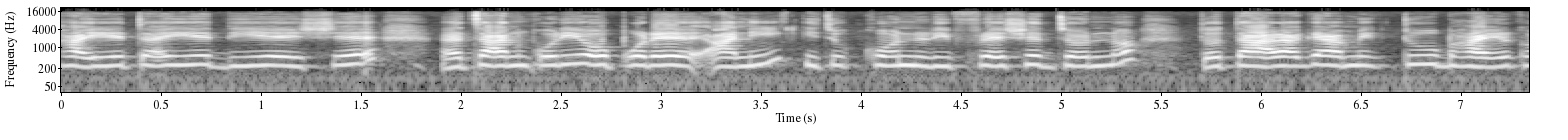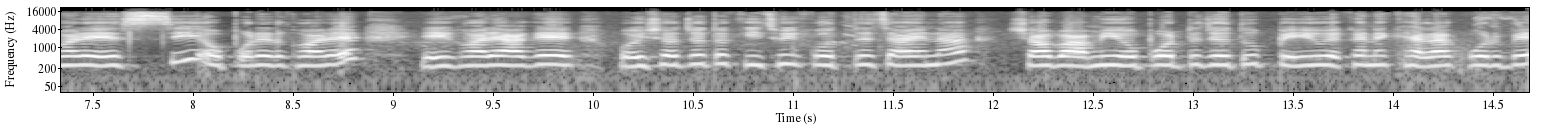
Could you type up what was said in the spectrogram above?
খাইয়ে টাইয়ে দিয়ে এসে চান করিয়ে ওপরে আনি কিছুক্ষণ রিফ্রেশের জন্য। তো তার আগে আমি একটু ভাইয়ের ঘরে এসেছি, ওপরের ঘরে। এই ঘরে আগে ঐশ্বর্য তো কিছুই করতে চায় না। সব আমি ওপরটা যেহেতু পেউ এখানে খেলা করবে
